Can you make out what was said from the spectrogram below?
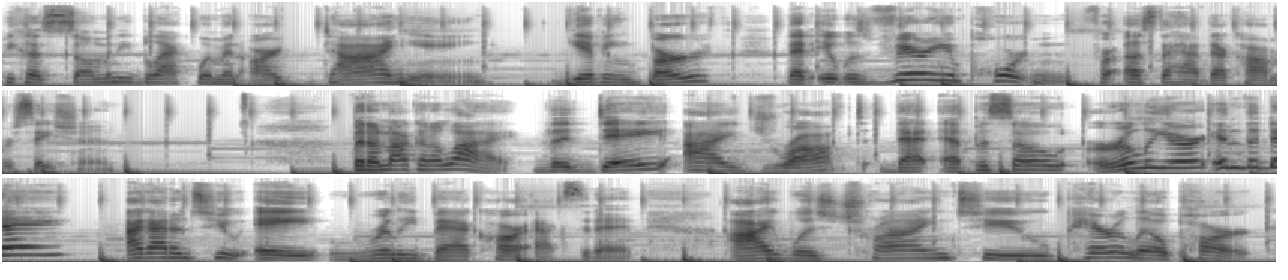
Because so many Black women are dying giving birth that it was very important for us to have that conversation. But I'm not gonna lie, the day I dropped that episode earlier in the day, I got into a really bad car accident. I was trying to parallel park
